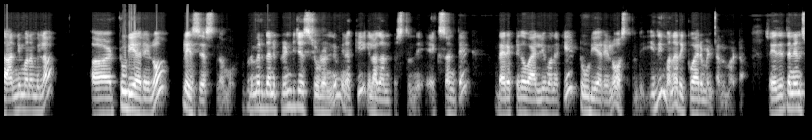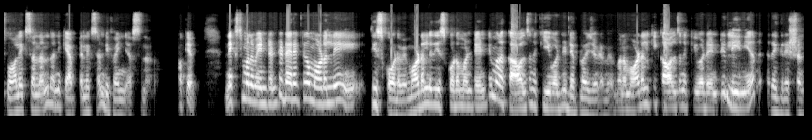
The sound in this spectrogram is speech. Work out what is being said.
దాన్ని మనం ఇలా టూ డిఆర్ఏలో ప్లేస్ చేస్తున్నాము. ఇప్పుడు మీరు దాన్ని ప్రింట్ చేసి చూడండి. మనకి ఇలా కనిపిస్తుంది. ఎక్స్ అంటే డైరెక్ట్గా వాల్యూ మనకి టూ డిఆర్ఏలో వస్తుంది. ఇది మన రిక్వైర్మెంట్ అన్నమాట. సో ఏదైతే నేను స్మాల్ ఎక్స్ అన్నాను దాన్ని క్యాపిటల్ ఎక్స్ అని డిఫైన్ చేస్తున్నాను. ఓకే? నెక్స్ట్ మనం ఏంటంటే డైరెక్ట్గా మోడల్ని తీసుకోవడమే. మోడల్ని తీసుకోవడం అంటే ఏంటి? మనకు కావాల్సిన కీవర్డ్ని డిప్లాయ్ చేయడమే. మన మోడల్కి కావాల్సిన కీవర్డ్ ఏంటి? Linear regression.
